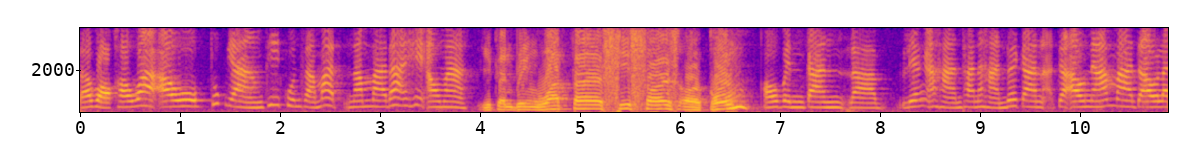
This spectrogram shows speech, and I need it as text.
แล้วบอกเขาว่าเอาทุกอย่างที่คุณสามารถนำมาได้ให้เอามา You can bring water, scissors, or comb. เขาเป็นการอ่าเลี้ยงอาหารทานอาหารด้วยกันจะเอาน้ำมาจะเอาอะไร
